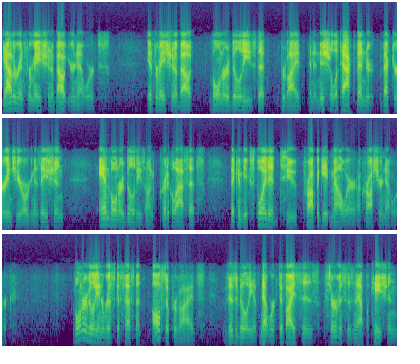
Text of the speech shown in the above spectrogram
gather information about your networks, information about vulnerabilities that provide an initial attack vendor, vector into your organization, and vulnerabilities on critical assets that can be exploited to propagate malware across your network. Vulnerability and risk assessment also provides visibility of network devices, services, and applications,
